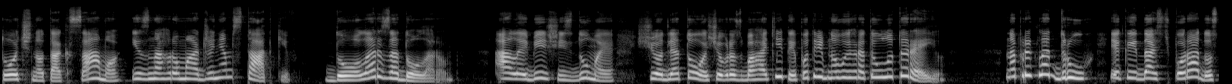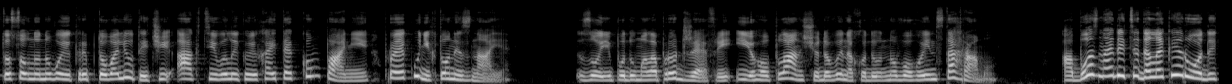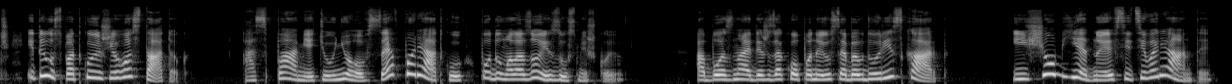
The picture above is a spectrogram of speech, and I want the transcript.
Точно так само і з нагромадженням статків долар за доларом. Але більшість думає, що для того, щоб розбагатіти, потрібно виграти у лотерею. Наприклад, друг, який дасть пораду стосовно нової криптовалюти чи акції великої хай-тек компанії, про яку ніхто не знає. Зої подумала про Джефрі і його план щодо винаходу нового інстаграму. Або знайдеться далекий родич, і ти успадкуєш його статок. А з пам'яттю у нього все в порядку, подумала Зої з усмішкою. Або знайдеш закопаний у себе в дворі скарб. І що об'єднує всі ці варіанти?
